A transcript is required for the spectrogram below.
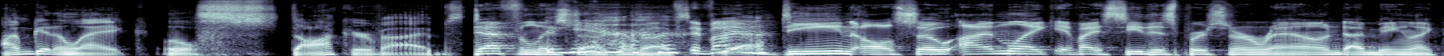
i'm getting like little stalker vibes Definitely stalker Yeah. vibes. If Yeah. I'm Dean, also, I'm like, if I see this person around, I'm being like,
